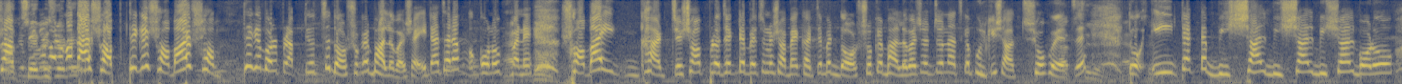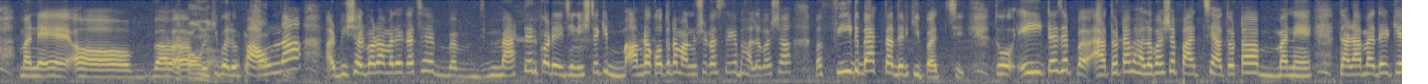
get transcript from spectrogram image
সব 700 থেকে বড় কথা সব থেকে সবার সব থেকে বড় প্রাপ্তি হচ্ছে দর্শকের ভালোবাসা। এটা ছাড়া কোনো মানে সবাই খাটছে সব প্রজেক্টের পেছনে সবাই খাটছে বাট দর্শকের ভালোবাসার জন্য আজকে ফুলকি সাতশো হয়েছে। তো এইটা একটা বিশাল বিশাল বিশাল বড় মানে কি বলব পাওনা। আর বিশাল বড় আমাদের কাছে ম্যাটার করে এই জিনিসটা কি আমরা কতটা মানুষের কাছ থেকে ভালোবাসা বা ফিডব্যাক তাদের কি পাচ্ছি? তো এইটা যে এতটা ভালোবাসা পাচ্ছে এতটা মানে তারা আমাদেরকে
